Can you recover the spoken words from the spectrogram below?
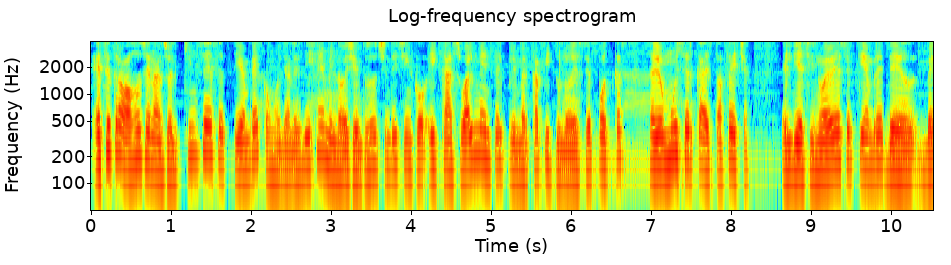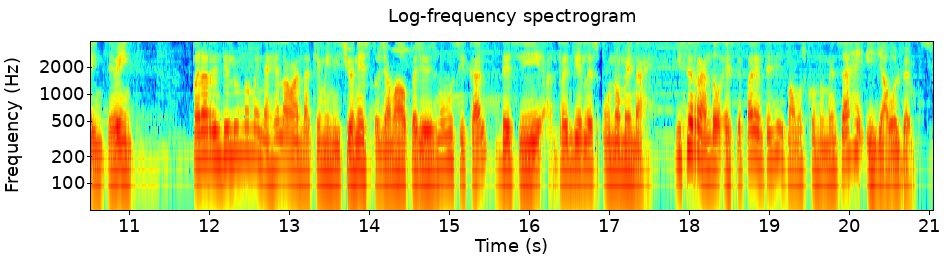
Este trabajo se lanzó el 15 de septiembre, como ya les dije, en 1985 y casualmente el primer capítulo de este podcast salió muy cerca de esta fecha, el 19 de septiembre de 2020. Para rendirle un homenaje a la banda que me inició en esto llamado periodismo musical, decidí rendirles un homenaje. Y cerrando este paréntesis, vamos con un mensaje y ya volvemos.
